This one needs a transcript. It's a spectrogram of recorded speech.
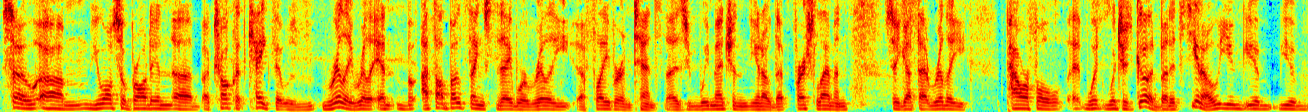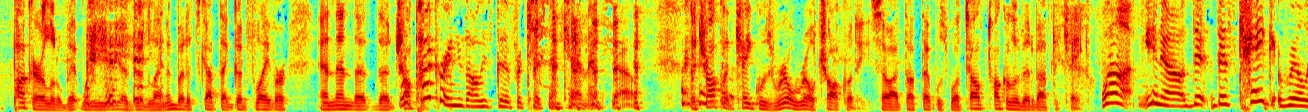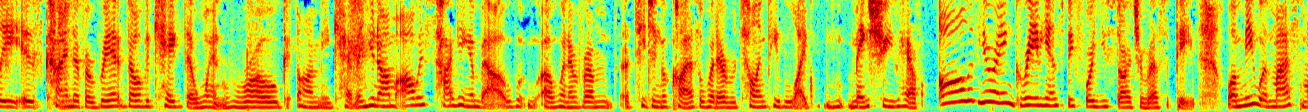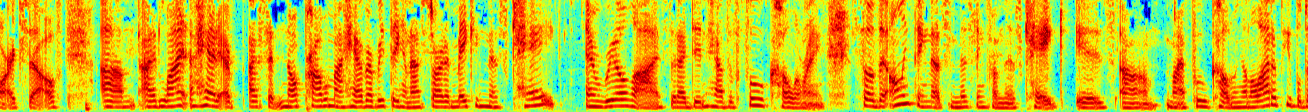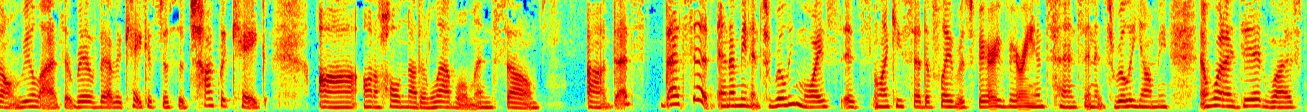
So um, you also brought in uh, a chocolate cake that was really, really, and I thought both things today were really uh, flavor intense. As we mentioned, you know, that fresh lemon, so you got that really powerful, uh, which is good. But it's you know you you, you pucker a little bit when you eat a good lemon, but it's got that good flavor. And then the the chocolate. Well, puckering is always good for kissing Kevin. So the chocolate cake was real, real chocolatey. So I thought that was well. Talk talk a little bit about the cake. Well, you know, th- this cake really is kind of a red velvet cake that went rogue on me, Kevin. You know, I'm always talking about uh, whenever I'm uh, teaching a class or whatever, telling people like make sure you have all of your ingredients before you start your recipe. Well, me with my smart self, um, I, I had I said no problem. I have everything, and I started making this cake and realized that I didn't have the food coloring. So the only thing that's missing from this cake is um, my food coloring. And a lot of people don't realize that red velvet cake is just a chocolate cake uh, on a whole nother level. And so uh, that's that's it. And I mean, it's really moist. It's like you said, the flavor is very very intense, and it's really yummy. And what I did was.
